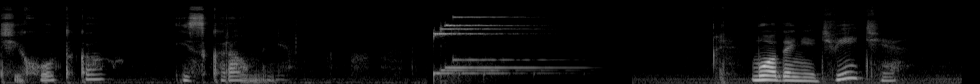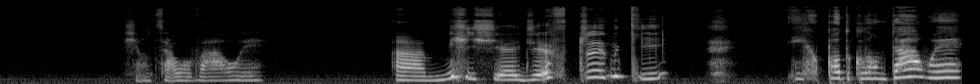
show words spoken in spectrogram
cichutko i skromnie. Młode niedźwiedzie się całowały, a misie dziewczynki ich podglądały.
